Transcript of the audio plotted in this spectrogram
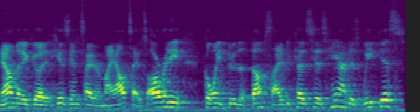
Now I'm gonna go to his inside or my outside. It's already going through the thumb side because his hand is weakest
